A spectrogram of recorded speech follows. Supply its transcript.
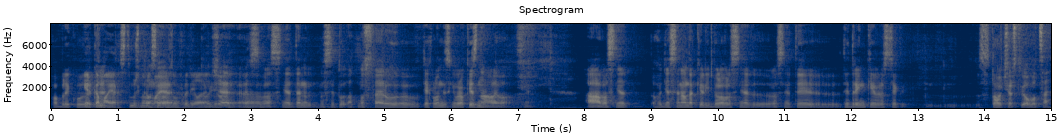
publiku. Jirka takže, Majer, s tím můžeme vlastně rozhodli. Takže uh, vlastně, ten, vlastně tu atmosféru těch londýnských roky znal. Jo, vlastně. A vlastně hodně se nám taky líbilo vlastně, vlastně ty, ty drinky, prostě, z toho čerstvého ovoce,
